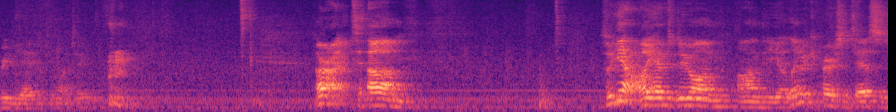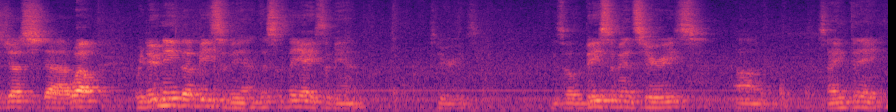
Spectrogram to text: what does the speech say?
Abbreviate if you want to. all right. Um, so yeah, all you have to do on, on the uh, limit comparison test is just, uh, well, we do need the B sub n. This is the A sub n series. And so the B sub n series, um, same thing.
